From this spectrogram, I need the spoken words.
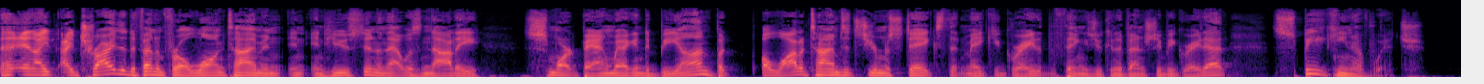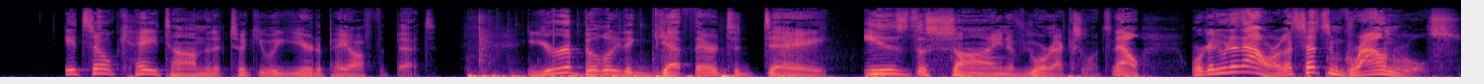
and, I, I tried to defend him for a long time in, in, in Houston, and that was not a smart bandwagon to be on. But a lot of times, it's your mistakes that make you great at the things you can eventually be great at. Speaking of which, it's okay, Tom, that it took you a year to pay off the bet. Your ability to get there today is the sign of your excellence. Now, we're going to do it in an hour. Let's set some ground rules.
